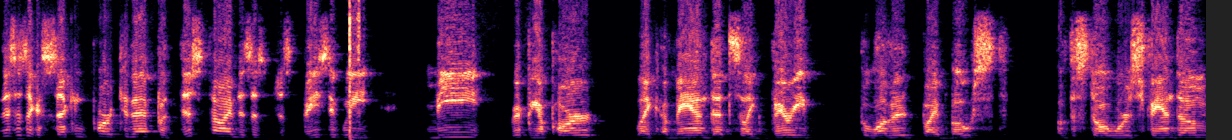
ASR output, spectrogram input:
this is like a second part to that, but this time this is just basically me ripping apart like a man that's like very beloved by most of the Star Wars fandom,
